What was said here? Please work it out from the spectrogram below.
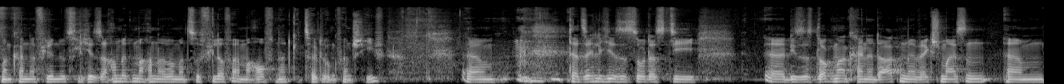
Man kann da viele nützliche Sachen mitmachen, aber wenn man zu viel auf einem Haufen hat, geht es halt irgendwann schief. Ähm, tatsächlich ist es so, dass die äh, dieses Dogma, keine Daten mehr wegschmeißen, ähm,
